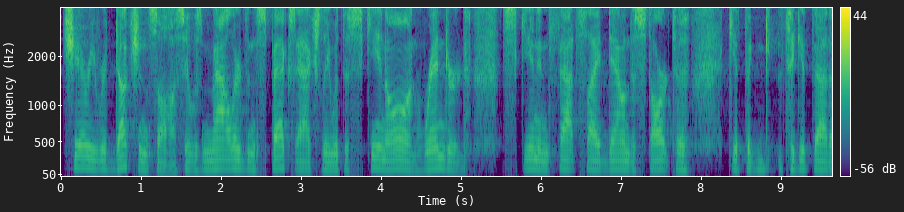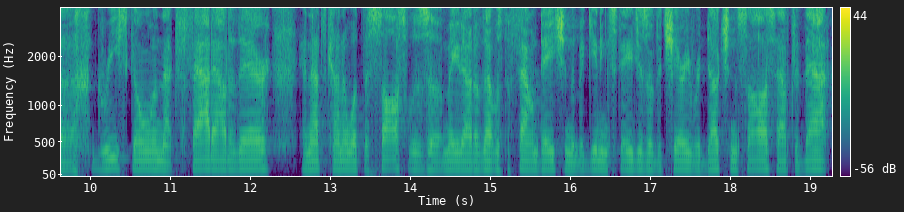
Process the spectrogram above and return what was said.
cherry reduction sauce. It was mallards and specks actually with the skin on, rendered skin and fat side down to start to get the to get that uh, grease going, that fat out of there, and that's kind of what the sauce was uh, made out of. That was the foundation, the beginning stages of the cherry reduction sauce. After that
